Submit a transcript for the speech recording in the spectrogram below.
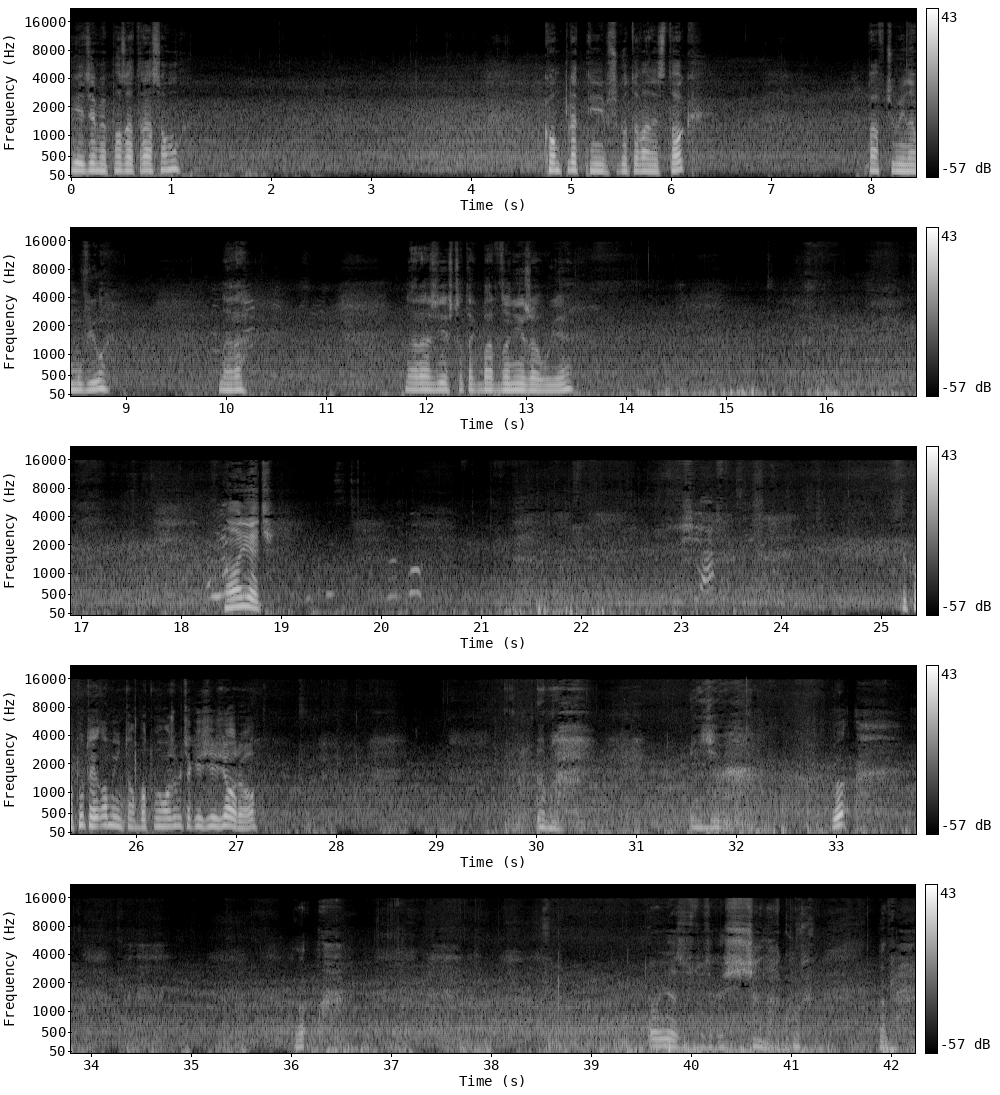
Jedziemy poza trasą. Kompletnie nieprzygotowany stok. Pawciu mnie namówił. Na, ra... na razie jeszcze tak bardzo nie żałuję. No jedź. Tylko tutaj omiń to, bo tu może być jakieś jezioro. Dobra. Jedziemy. O. O. o Jezus, tu jest jakaś ściana, kur. Dobra.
